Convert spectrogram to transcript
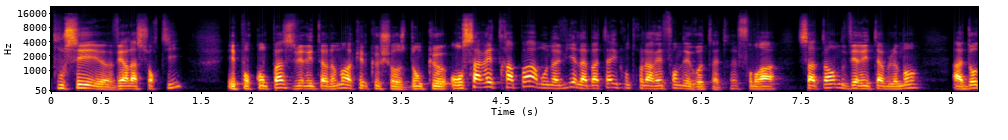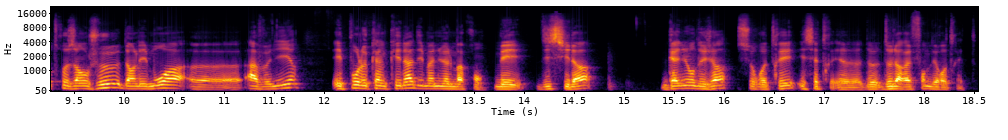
poussée vers la sortie et pour qu'on passe véritablement à quelque chose. Donc, on ne s'arrêtera pas, à mon avis, à la bataille contre la réforme des retraites. Il faudra s'attendre véritablement à d'autres enjeux dans les mois euh, à venir et pour le quinquennat d'Emmanuel Macron. Mais d'ici là, gagnons déjà ce retrait et cette, euh, de, la réforme des retraites.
